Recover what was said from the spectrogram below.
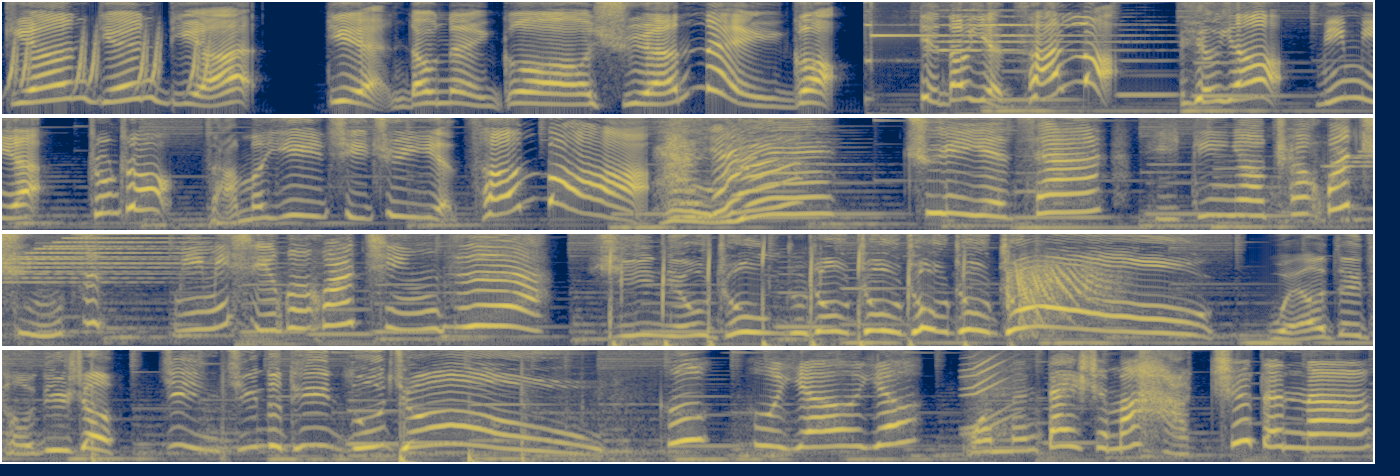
点点点，点到哪个选哪个。点到野餐了，悠悠、米米、冲冲，咱们一起去野餐吧！好呀！去野餐一定要穿花裙子，米米喜欢花裙子。犀牛冲冲冲冲冲冲冲！我要在草地上尽情的踢足球。呼呼悠悠，我们带什么好吃的呢？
